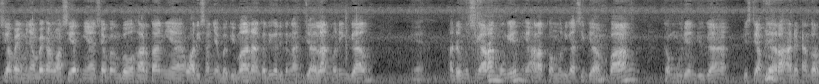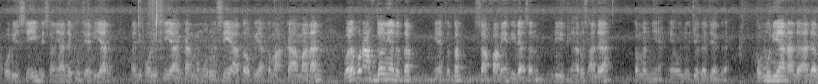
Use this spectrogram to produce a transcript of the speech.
siapa yang menyampaikan wasiatnya, siapa yang membawa hartanya, warisannya bagaimana ketika di tengah jalan meninggal. Ya. ada sekarang mungkin ya alat komunikasi gampang kemudian juga di setiap daerah ada kantor polisi misalnya ada kejadian nanti polisi yang akan mengurusi atau pihak keamanan walaupun afdolnya tetap ya tetap safarnya tidak sendiri harus ada temennya ya untuk jaga-jaga kemudian ada ada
